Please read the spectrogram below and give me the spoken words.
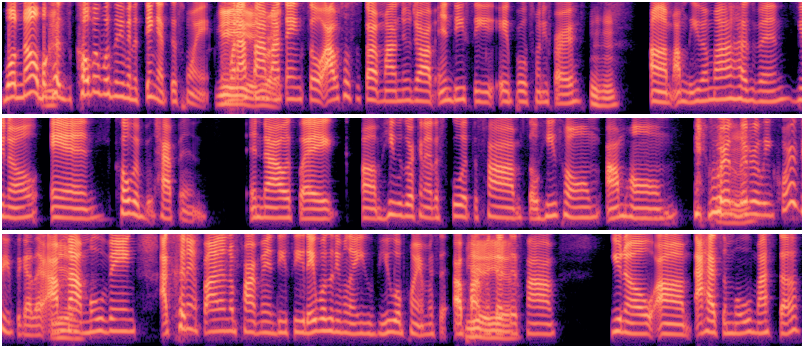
Well, no, because COVID wasn't even a thing at this point Yeah, when I signed my right. thing. So I was supposed to start my new job in DC April 21st. Mhm. Um, I'm leaving my husband, you know, and COVID happens. And now it's like um, he was working at a school at the time. So he's home, I'm home. We're Mhm. literally quarantined together. I'm Yeah. not moving. I couldn't find an apartment in DC. They wasn't even letting you view appointments apartments yeah. at this time. You know, um, I had to move my stuff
